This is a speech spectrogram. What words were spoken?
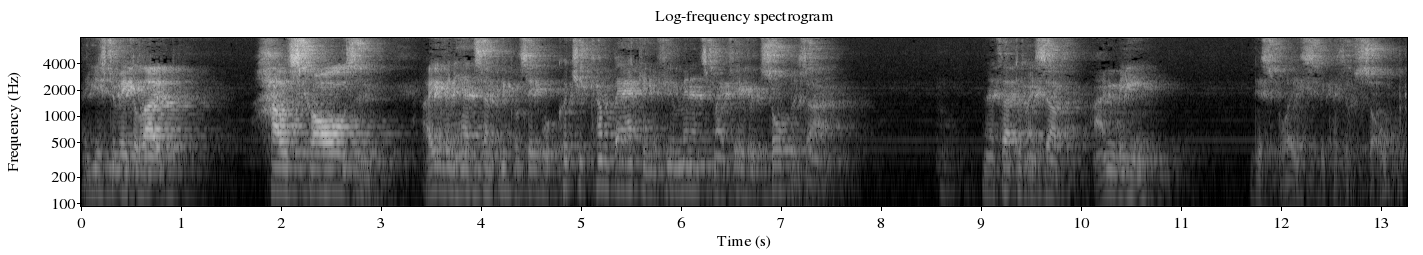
I used to make a lot of house calls, and I even had some people say, Well, could you come back in a few minutes? My favorite soap is on. And I thought to myself, I'm being displaced because of soap.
